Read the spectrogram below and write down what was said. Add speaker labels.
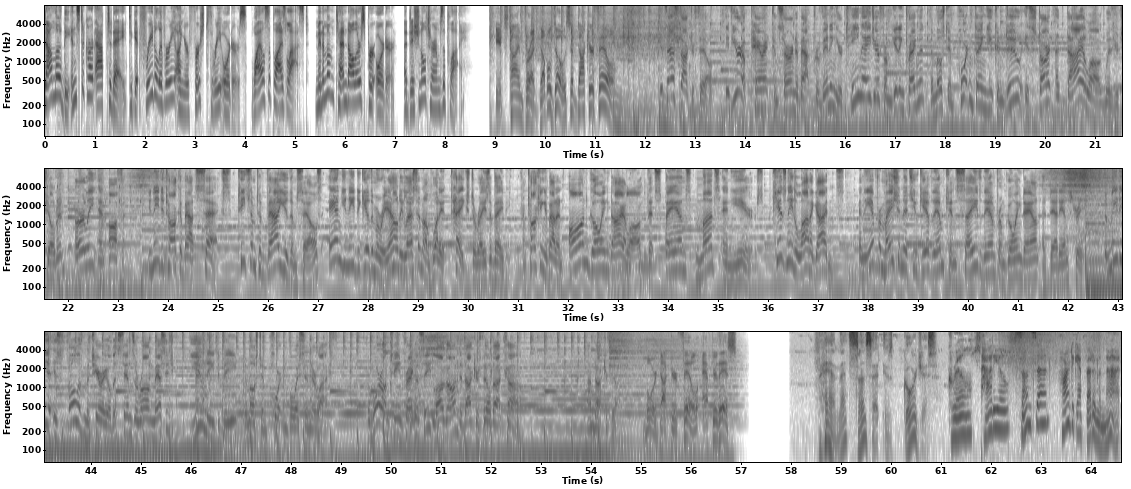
Speaker 1: Download the Instacart app today to get free delivery on your first three orders while supplies last. Minimum $10 per order. Additional terms apply.
Speaker 2: It's time for a double dose of Dr. Phil.
Speaker 3: It's Ask Dr. Phil. If you're a parent concerned about preventing your teenager from getting pregnant, the most important thing you can do is start a dialogue with your children early and often. You need to talk about sex, teach them to value themselves, and you need to give them a reality lesson on what it takes to raise a baby. I'm talking about an ongoing dialogue that spans months and years. Kids need a lot of guidance and the information that you give them can save them from going down a dead end street. The media is full of material that sends a wrong message. You need to be the most important voice in their life. For more on teen pregnancy, log on to drphil.com. I'm Dr. Phil.
Speaker 2: More Dr. Phil after this.
Speaker 4: Man, that sunset is gorgeous.
Speaker 5: Grill, patio, sunset. Hard to get better than that.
